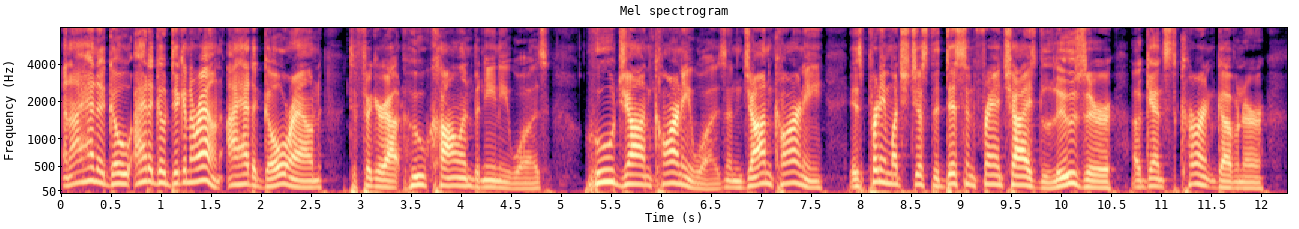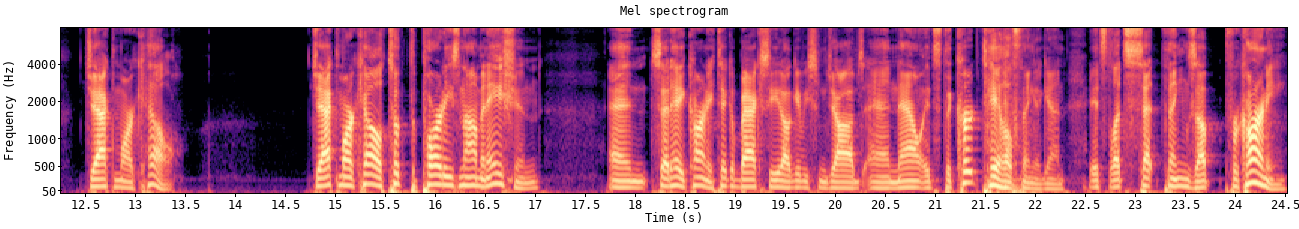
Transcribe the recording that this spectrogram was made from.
And I had to go I had to go digging around. I had to go around to figure out who Colin Bonini was, who John Carney was. And John Carney is pretty much just the disenfranchised loser against current governor Jack Markell. Jack Markell took the party's nomination and said, "Hey, Carney, take a back seat. I'll give you some jobs." And now it's the Kurt Tail thing again. It's let's set things up for Carney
